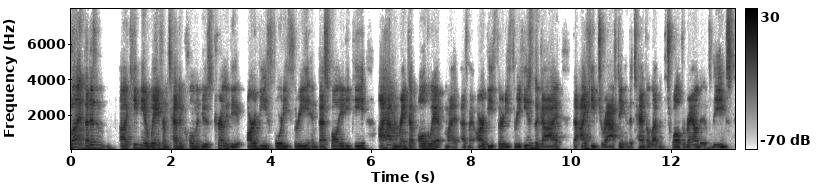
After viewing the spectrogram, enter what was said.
but that doesn't uh, keep me away from Tevin Coleman, who's currently the RB 43 in best ball ADP. I have him ranked up all the way up my as my RB 33. He's the guy that I keep drafting in the 10th, 11th, 12th round of leagues,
